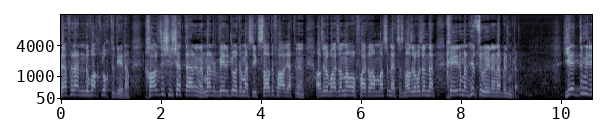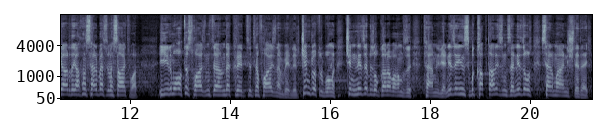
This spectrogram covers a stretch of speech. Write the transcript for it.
Dəfələr indi vaxt yoxdur deyirəm. Xarici şirkətlərinin, mən vergi ödəməsi, iqtisadi fəaliyyətinin Azərbaycandan o faydalanması nəticəsində Azərbaycandan xeyri mən heç cür öyrənə bilmirəm. 7 milyarda yaxın sərbəst vəsait var. 20-30 faiz müddətində kreditinə faizlə verilir. Kim götürüb onu? Kim? Necə biz o Qarabağımızı təmin edək? Necə bu kapitalizmsə, necə o sərmayəni işlədək?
